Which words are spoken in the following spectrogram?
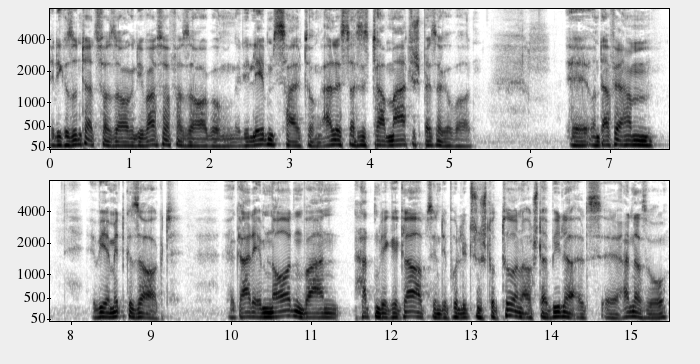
Die Gesundheitsversorgung, die Wasserversorgung, die Lebenshaltung, alles das ist dramatisch besser geworden. Äh, und dafür haben wir mitgesorgt. Äh, gerade im Norden waren, hatten wir geglaubt, sind die politischen Strukturen auch stabiler als äh, anderswo.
